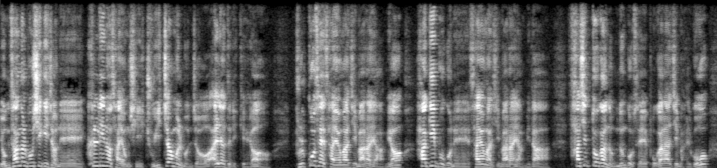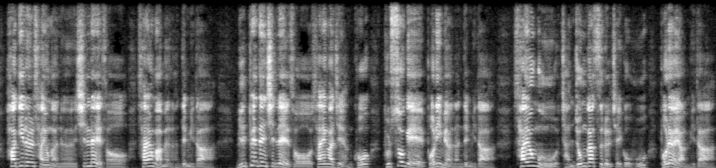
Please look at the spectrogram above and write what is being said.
영상을 보시기 전에 클리너 사용 시 주의점을 먼저 알려드릴게요. 불꽃에 사용하지 말아야 하며 화기 부근에 사용하지 말아야 합니다. 40도가 넘는 곳에 보관하지 말고 화기를 사용하는 실내에서 사용하면 안 됩니다. 밀폐된 실내에서 사용하지 않고 불 속에 버리면 안 됩니다. 사용 후 잔존가스를 제거 후 버려야 합니다.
